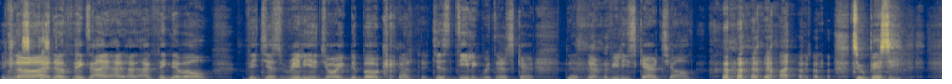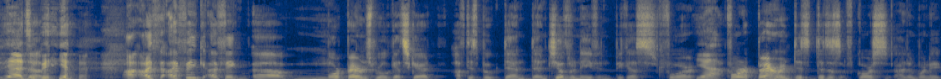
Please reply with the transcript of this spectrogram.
No, I don't book. think so. I, I I think they will be just really enjoying the book and just dealing with their scare their really scared child. Too busy yeah, to no. me, yeah. I I, th- I think I think uh, more parents will get scared of this book than than children even because for yeah for a parent this this is of course I don't want to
